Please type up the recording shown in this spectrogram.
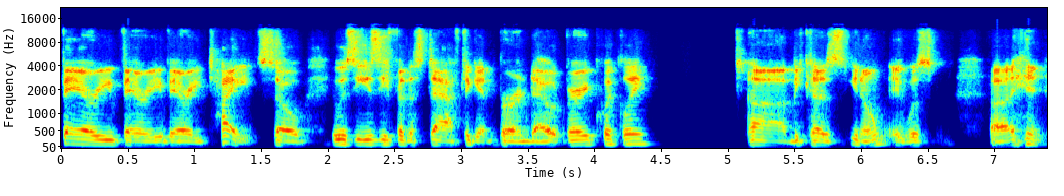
very very very tight, so it was easy for the staff to get burned out very quickly uh, because you know it was uh, it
